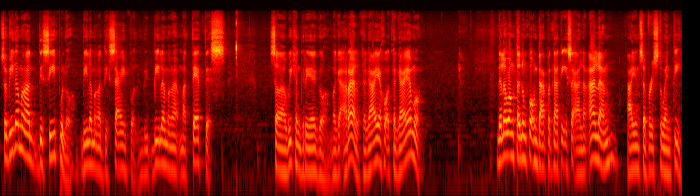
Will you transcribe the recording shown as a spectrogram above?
So bilang mga disipulo, bilang mga disciple, bilang mga matetes sa wikang Griego, mag-aaral, kagaya ko at kagaya mo, Dalawang tanong po ang dapat nating isaalang-alang ayon sa verse 20.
